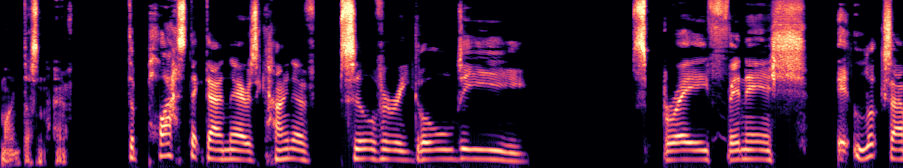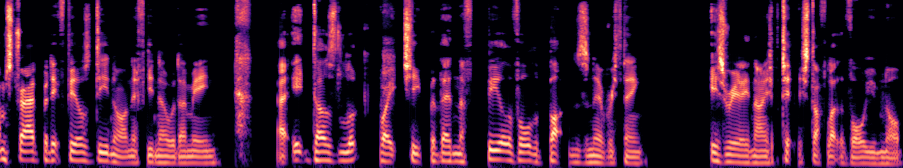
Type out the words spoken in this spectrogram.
Mine doesn't have. The plastic down there is kind of silvery, goldy spray finish. It looks Amstrad, but it feels Denon, if you know what I mean. Uh, it does look quite cheap, but then the feel of all the buttons and everything is really nice, particularly stuff like the volume knob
